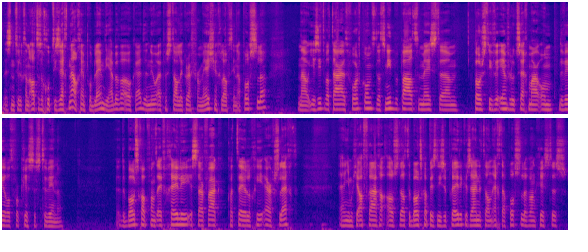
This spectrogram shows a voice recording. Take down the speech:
er is natuurlijk dan altijd een groep die zegt, nou geen probleem, die hebben we ook. Hè? De New Apostolic Reformation gelooft in apostelen. Nou, je ziet wat daaruit voortkomt. Dat is niet bepaald de meest ehm, positieve invloed, zeg maar, om de wereld voor Christus te winnen. De boodschap van het evangelie is daar vaak qua theologie erg slecht. En je moet je afvragen, als dat de boodschap is die ze prediken, zijn het dan echt apostelen van Christus?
